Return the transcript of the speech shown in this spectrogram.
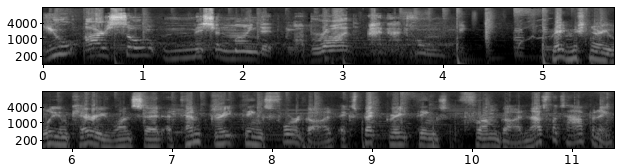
You are so mission minded, abroad and at home. Great missionary William Carey once said, Attempt great things for God, expect great things from God. And that's what's happening.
